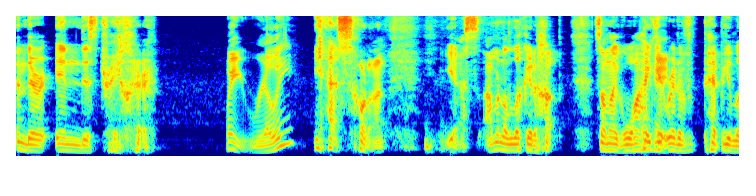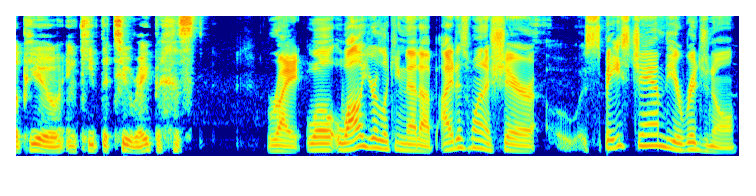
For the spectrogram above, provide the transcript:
and they're in this trailer. Wait, really? Yes, hold on. Yes, I'm gonna look it up. So I'm like, why Okay. get rid of Pepe Le Pew and keep the two rapists? Right. Well, while you're looking that up, I just want to share Space Jam, the original,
